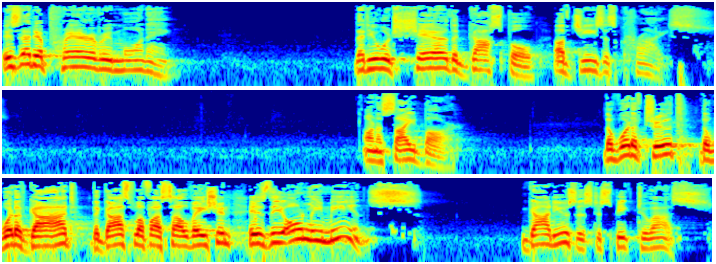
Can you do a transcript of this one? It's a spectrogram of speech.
Is that your prayer every morning? That you would share the gospel of Jesus Christ. On a sidebar, the word of truth, the word of God, the gospel of our salvation is the only means God uses to speak to us.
